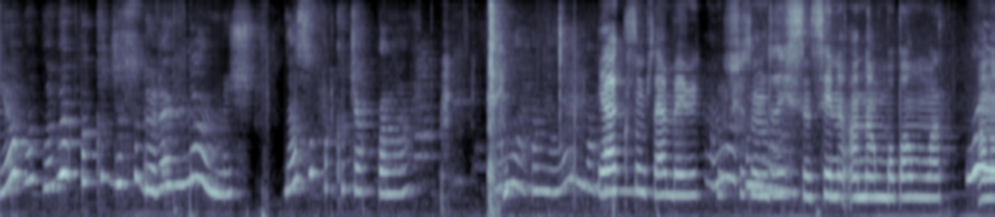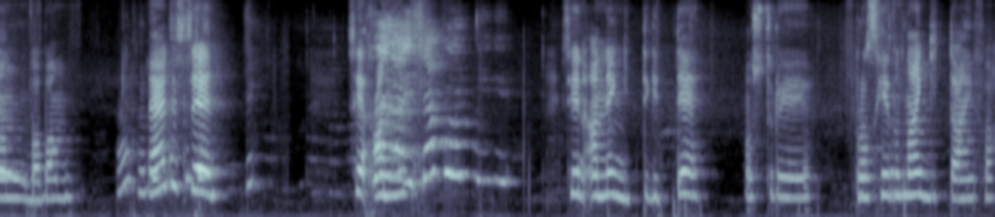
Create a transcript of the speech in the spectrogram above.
Ya bu bebek bakıcısı görevli olmuş. Nasıl bakacak bana? Ya kızım sen bebek bakıcısında değilsin. Senin anan baban var. Anan babam. Neredesin? Senin annen, senin annen gitti gitti. Avusturya'ya. Brookhaven'dan gitti Ayfa.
